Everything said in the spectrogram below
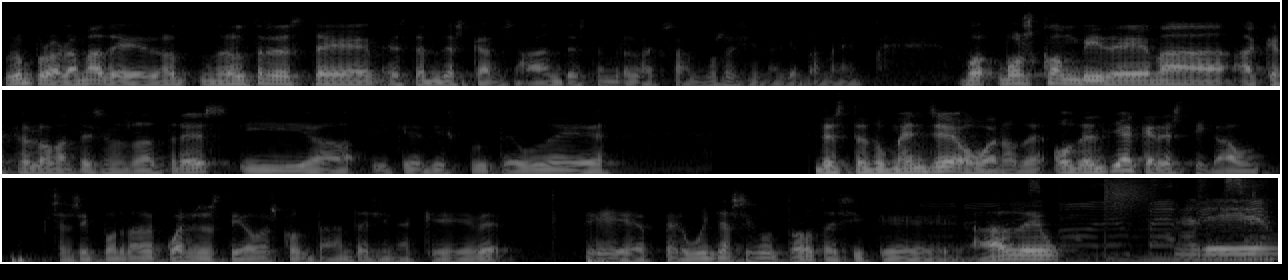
és un programa de... Nosaltres estem, estem descansant, estem relaxant-nos, així que també. Vos convidem a, a que feu el mateix nosaltres i, uh, i que disfruteu de d'este diumenge o, bueno, de, o del dia que estigueu, sense importar quan estigueu escoltant, així que bé, eh, per avui ja ha sigut tot, així que adeu. Adeu.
